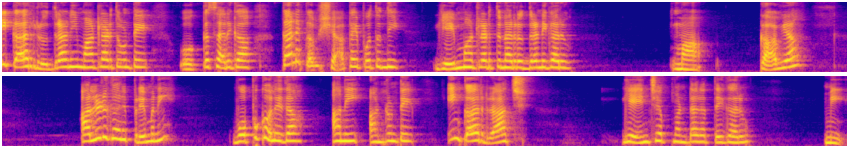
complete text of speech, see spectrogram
ఇక రుద్రాణి మాట్లాడుతూ ఉంటే ఒక్కసారిగా కనకం షాక్ అయిపోతుంది. ఏం మాట్లాడుతున్నారు రుద్రాణి గారు? మా కావ్య అల్లుడు గారి ప్రేమని ఒప్పుకోలేదా? అని అంటుంటే ఇంకా రాజ్ ఏం చెప్పమంటారు అత్తయ్య గారు? మీ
